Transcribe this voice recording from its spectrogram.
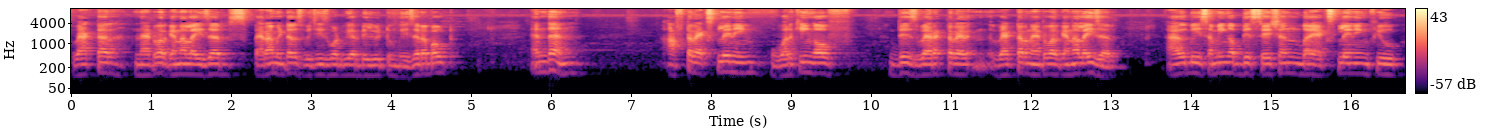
vector network analyzer's parameters which is what we are dealing to measure about. And then after explaining working of this vector vector network analyzer I'll be summing up this session by explaining few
